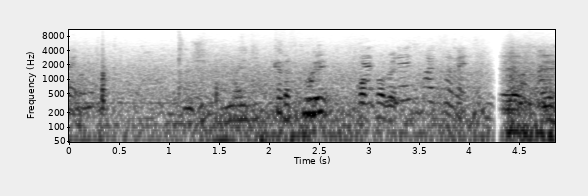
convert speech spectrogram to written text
Ouais. Vous m'avez dit 4 poulets, 3 4 crevettes. poulets, 3 crevettes. Et après,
